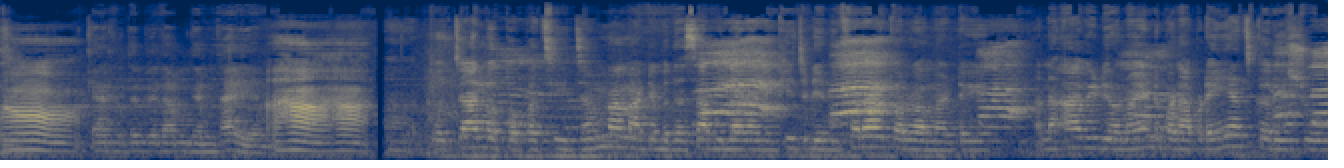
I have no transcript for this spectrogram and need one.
હા હા હા. તો ચાલો તો પછી જમવા માટે બધા સાબુદાણાની ખીચડીનું ફરાળ કરવા માટે અને આ વિડીયોનો એન્ડ પણ આપણે અહીંયા જ કરીશું.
